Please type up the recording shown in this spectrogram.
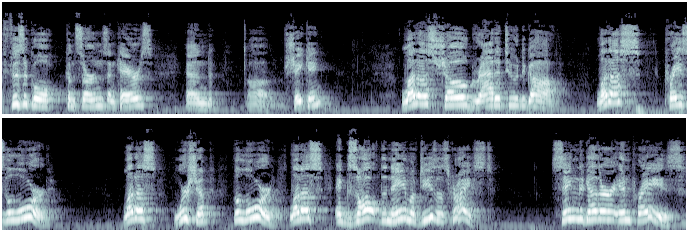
physical concerns and cares and uh, shaking. Let us show gratitude to God. Let us praise the Lord. Let us worship the Lord. Let us exalt the name of Jesus Christ. Sing together in praise.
